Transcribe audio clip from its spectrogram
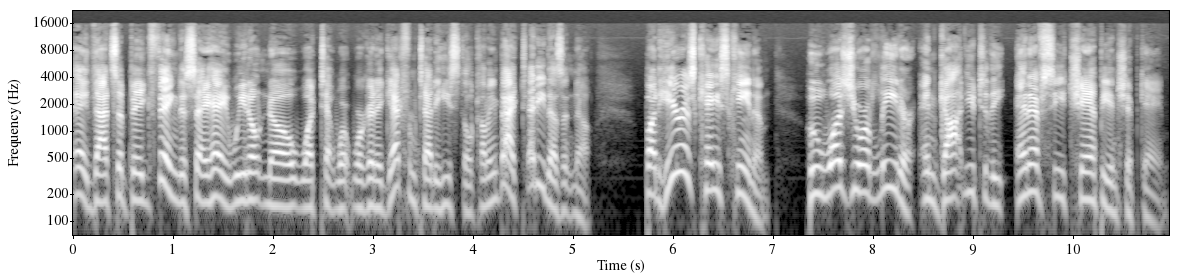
hey, that's a big thing to say. Hey, we don't know what te- what we're going to get from Teddy. He's still coming back. Teddy doesn't know. But here is Case Keenum, who was your leader and got you to the NFC Championship game,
